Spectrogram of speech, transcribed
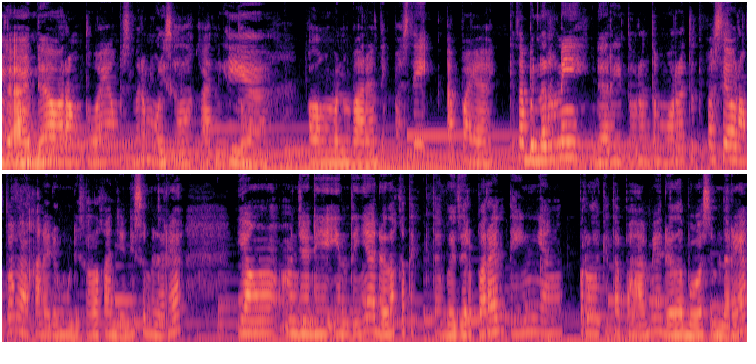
nggak Mhm. ada orang tua yang sebenarnya mau disalahkan gitu iya kalau ngomongin parenting pasti apa ya kita bener nih dari turun temurun itu pasti orang tua nggak akan ada yang mau disalahkan jadi sebenarnya yang menjadi intinya adalah ketika kita belajar parenting yang perlu kita pahami adalah bahwa sebenarnya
